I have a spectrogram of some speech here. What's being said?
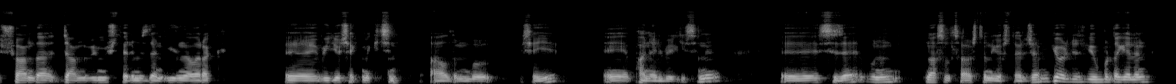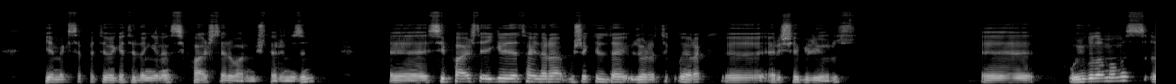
şu anda canlı bir müşterimizden izin alarak video çekmek için aldım bu şeyi, panel bilgisini. Size bunun nasıl çalıştığını göstereceğim. Gördüğünüz gibi burada gelen yemek sepeti ve getirden gelen siparişleri var müşterimizin. E, siparişle ilgili detaylara bu şekilde üzerine tıklayarak e, erişebiliyoruz. E, uygulamamız e,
